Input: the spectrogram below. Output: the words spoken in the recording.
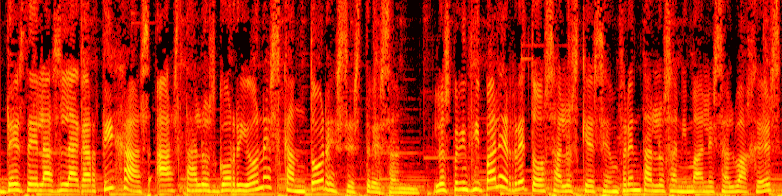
Desde las lagartijas hasta los gorriones cantores se estresan. Los principales retos a los que se enfrentan los animales salvajes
